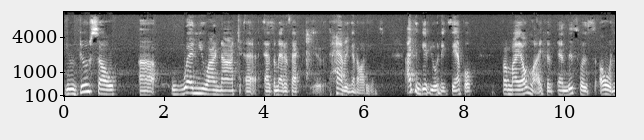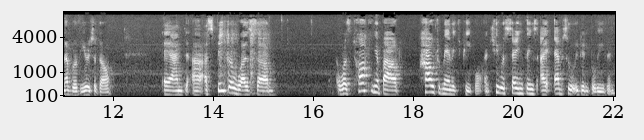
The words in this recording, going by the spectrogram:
You do so uh, when you are not, uh, as a matter of fact, uh, having an audience. I can give you an example from my own life, and, and this was, oh, a number of years ago. And uh, a speaker was um, was talking about how to manage people, and she was saying things I absolutely didn't believe in.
